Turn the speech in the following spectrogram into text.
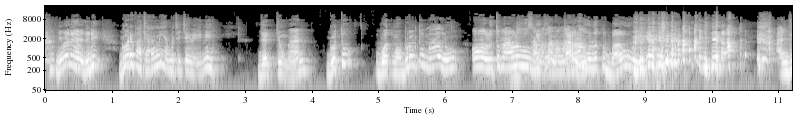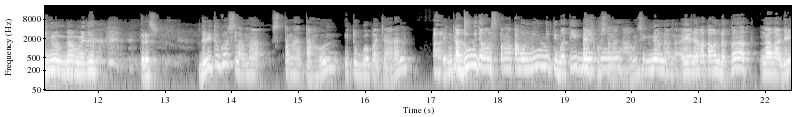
gimana ya jadi gue udah pacaran nih sama si cewek ini jadi cuman gue tuh buat ngobrol tuh malu Oh, lu tuh malu Sama-sama gitu. malu. Karena mulut lu bau ya kan? Iya. Anjing lu enggak monyet. Terus jadi tuh gue selama setengah tahun itu gue pacaran Ah, entar dulu jangan setengah tahun dulu tiba-tiba eh itu. setengah tahun sih enggak enggak enggak ada. Setengah tahun deket. enggak enggak jadi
